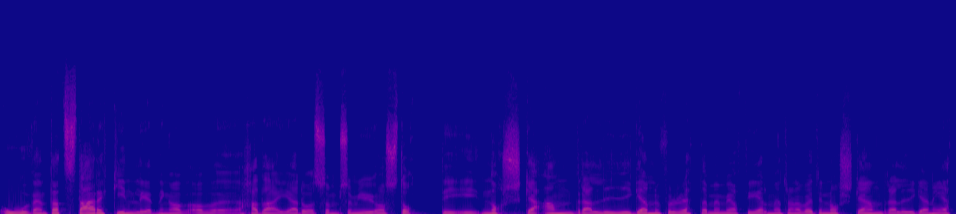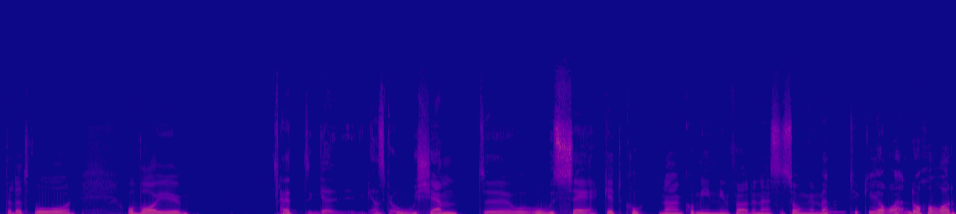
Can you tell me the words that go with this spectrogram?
oväntat stark inledning av, av eh, Hadaya då, som, som ju har stått i, i norska andra ligan. Nu får du rätta mig om jag har fel, men jag tror han har varit i norska andra ligan i ett eller två år och var ju ett ganska okänt eh, och osäkert kort när han kom in inför den här säsongen, men tycker jag ändå har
